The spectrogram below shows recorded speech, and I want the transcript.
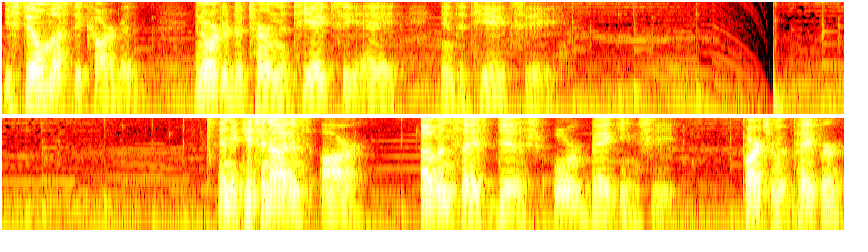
you still must decarb it in order to turn the THCA into THC. And the kitchen items are oven safe dish or baking sheet, parchment paper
